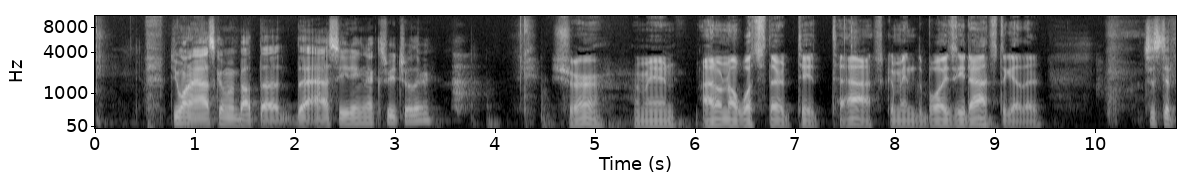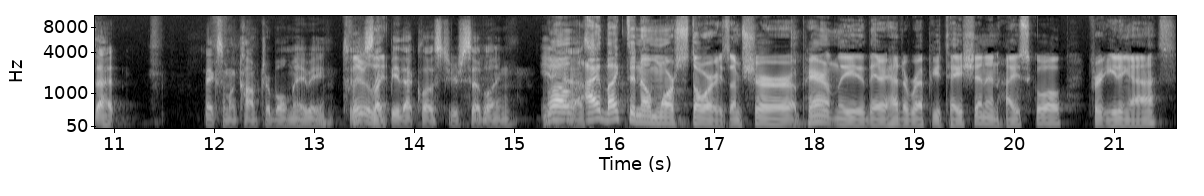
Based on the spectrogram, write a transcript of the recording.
Do you want to ask them about the the ass eating next to each other? sure. I mean, I don't know what's there to, to ask. I mean, the boys eat ass together. Just if that makes them uncomfortable, maybe to Clearly. just like be that close to your sibling. Eating Well, ass. I'd like to know more stories. I'm sure apparently they had a reputation in high school for eating ass.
